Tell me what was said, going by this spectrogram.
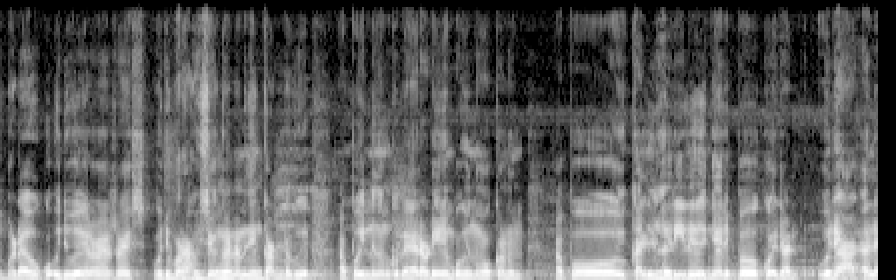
ഇവിടെ ഒരു വേറെ ഒരു പ്രാവശ്യം എങ്ങാണ്ടാണ് ഞാൻ കണ്ടത്. അപ്പോൾ ഇനി നമുക്ക് വേറെ എവിടെയെങ്കിലും പോയി നോക്കണം. അപ്പോൾ കൽഹരിയിൽ ഞാനിപ്പോൾ ഒരു അല്ല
